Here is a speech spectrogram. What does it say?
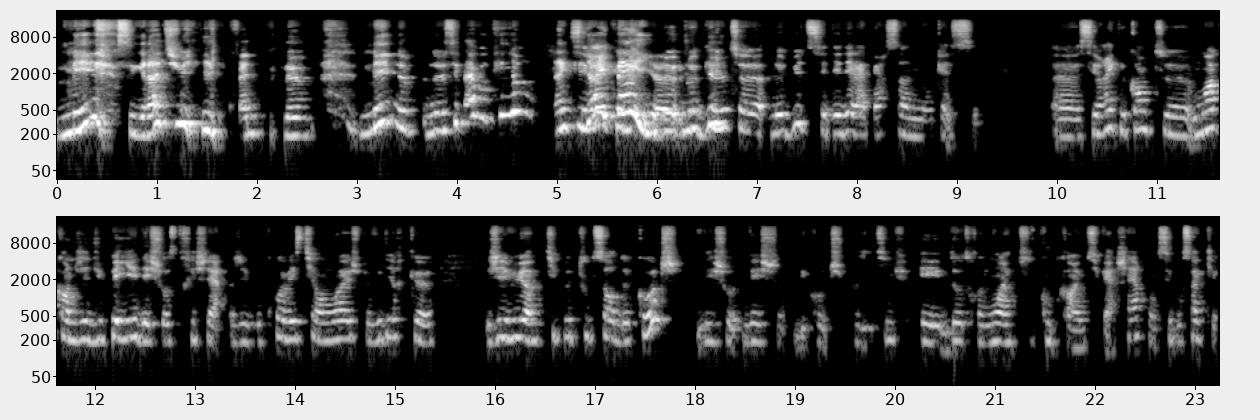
mais c'est gratuit, le fan club, mais ne, ne c'est pas vos clients. c'est vrai que le, but, euh, le but, c'est d'aider la personne. Donc, euh, c'est vrai que quand euh, moi, quand j'ai dû payer des choses très chères, j'ai beaucoup investi en moi et je peux vous dire que j'ai vu un petit peu toutes sortes de coachs, des, des, des coachs positifs et d'autres moins qui coûtent quand même super cher. Donc, c'est pour ça que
